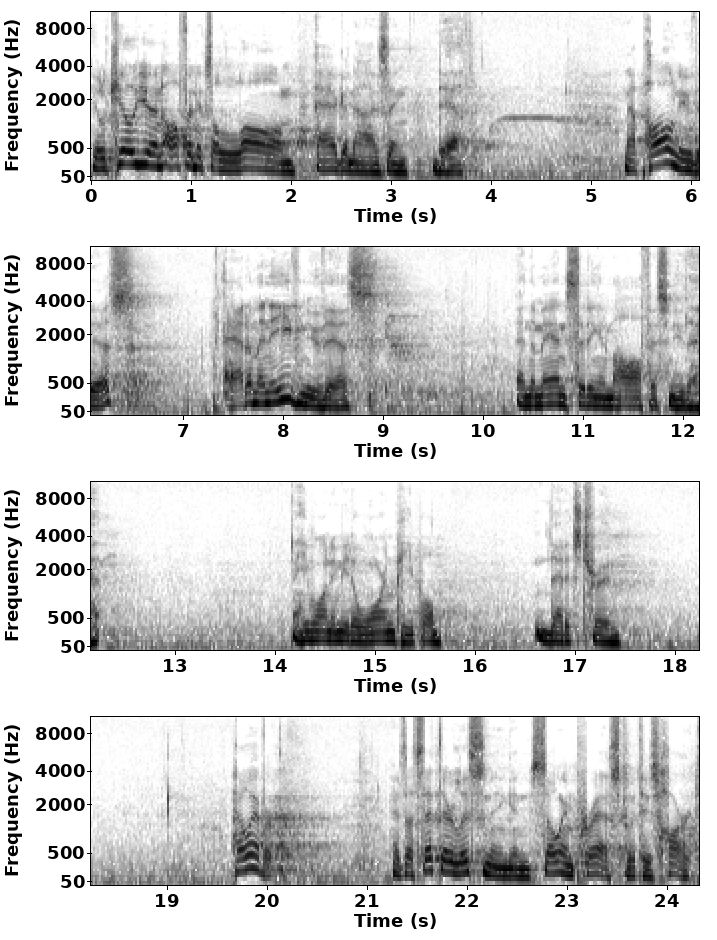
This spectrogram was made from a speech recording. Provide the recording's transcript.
It'll kill you, and often it's a long, agonizing death. Now, Paul knew this. Adam and Eve knew this. And the man sitting in my office knew that. And he wanted me to warn people that it's true. However, as I sat there listening and so impressed with his heart,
